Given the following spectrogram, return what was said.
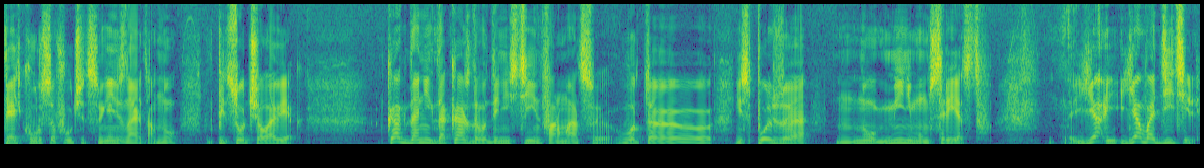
5 курсов учится, я не знаю, там, ну, 500 человек. Как до них, до каждого донести информацию, вот э, используя, ну, минимум средств. Я, я водитель,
